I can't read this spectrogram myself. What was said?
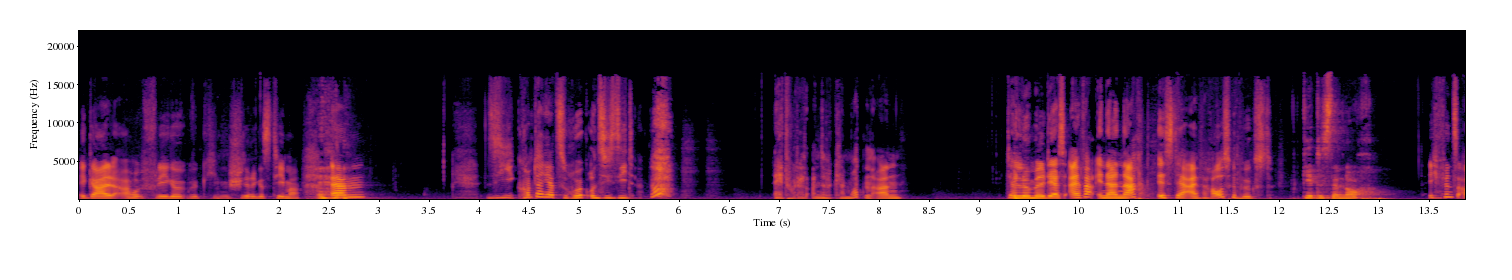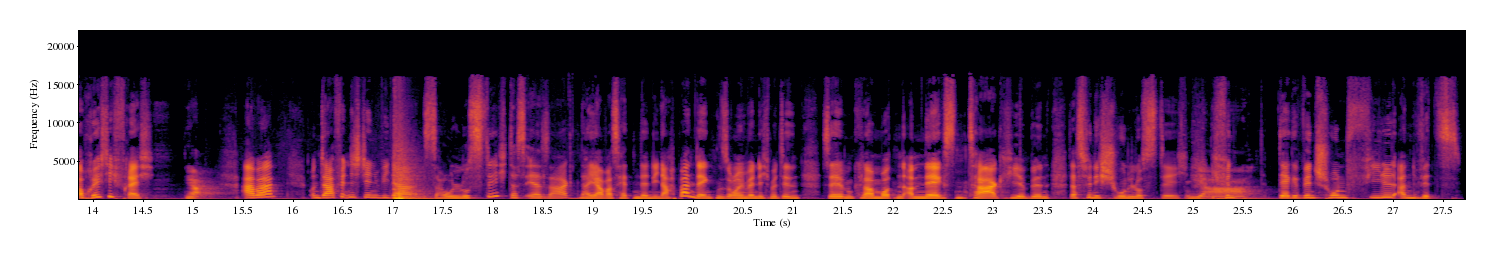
egal, Hautpflege, wirklich ein schwieriges Thema. ähm, sie kommt dann ja zurück und sie sieht, oh, Edward hat andere Klamotten an. Der Lümmel, der ist einfach, in der Nacht ist der einfach ausgebüxt. Geht es denn noch? Ich finde es auch richtig frech. Ja. Aber, und da finde ich den wieder saulustig, dass er sagt, naja, was hätten denn die Nachbarn denken sollen, wenn ich mit denselben Klamotten am nächsten Tag hier bin? Das finde ich schon lustig. Ja. Ich finde, der gewinnt schon viel an Witz.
